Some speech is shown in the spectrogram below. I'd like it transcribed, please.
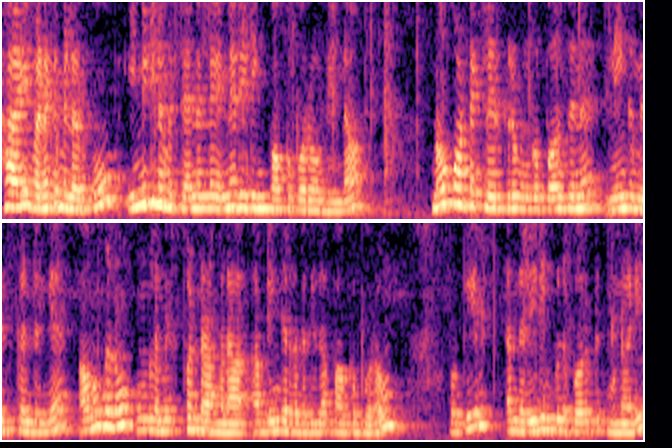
ஹாய் வணக்கம் எல்லாருக்கும். இன்றைக்கி நம்ம சேனலில் என்ன ரீடிங் பார்க்க போகிறோம் அப்படின்னா நோ காண்டாக்டில் இருக்கிற உங்கள் பர்சனை நீங்கள் மிஸ் பண்ணுறீங்க அவங்களும் உங்களை மிஸ் பண்ணுறாங்களா அப்படிங்கிறத பற்றி தான் பார்க்க போகிறோம் ஓகே அந்த ரீடிங்குள்ளே போகிறதுக்கு முன்னாடி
